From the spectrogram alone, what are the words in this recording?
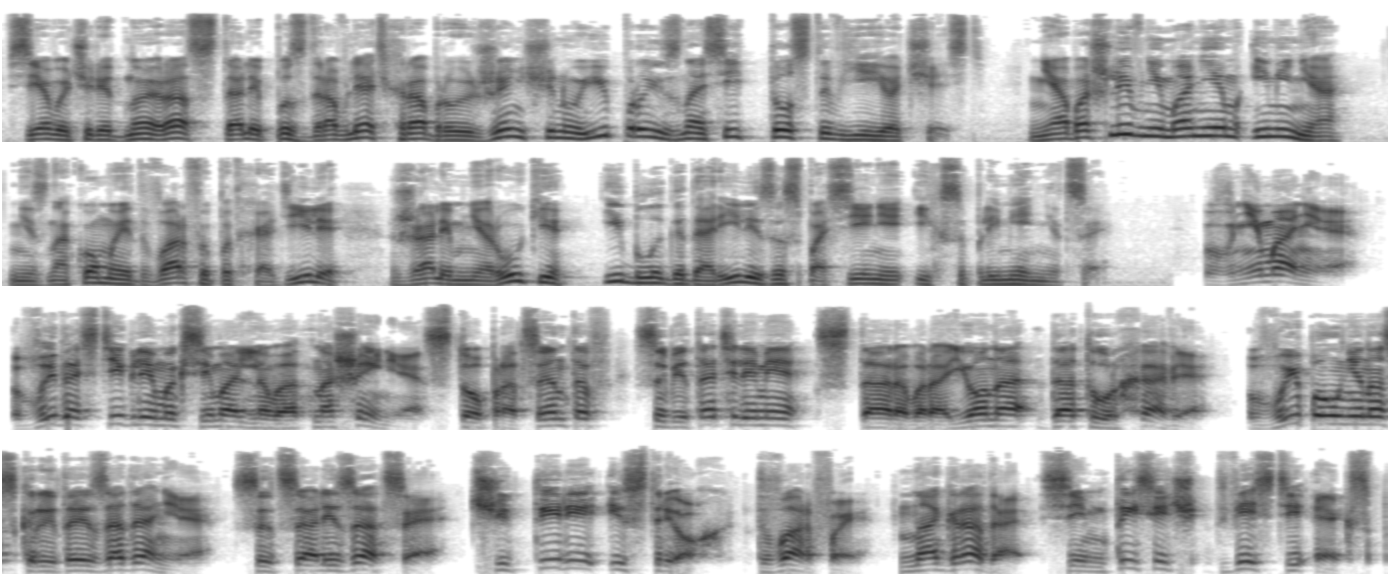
Все в очередной раз стали поздравлять храбрую женщину и произносить тосты в ее честь. Не обошли вниманием и меня. Незнакомые дварфы подходили, жали мне руки и благодарили за спасение их соплеменницы. Внимание! Вы достигли максимального отношения 100% с обитателями старого района Датурхаве. Выполнено скрытое задание. Социализация. 4 из 3. Дварфы. Награда 7200 эксп.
